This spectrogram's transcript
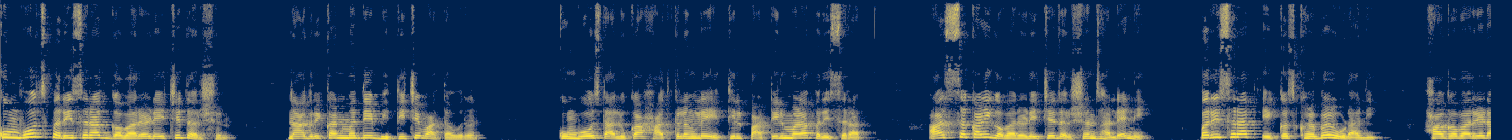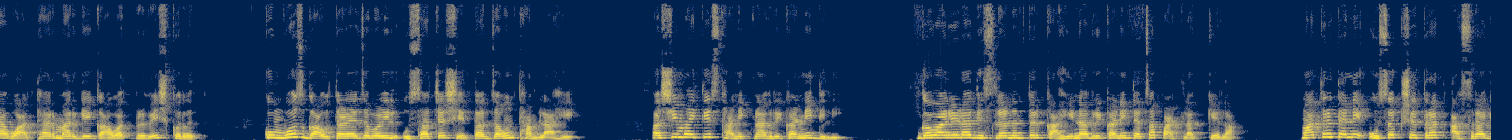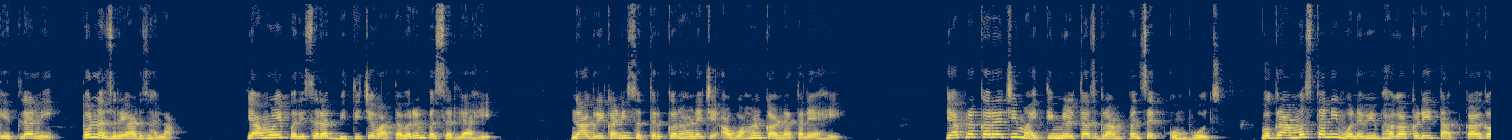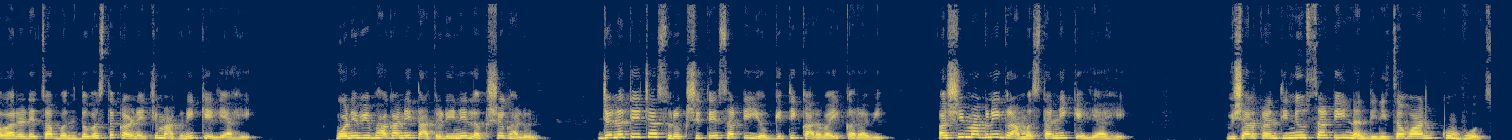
कुंभोज परिसरात गवारडेचे दर्शन नागरिकांमध्ये भीतीचे वातावरण. कुंभोज तालुका हातकलंगले येथील पाटीलमळा परिसरात आज सकाळी गवारडेचे दर्शन झाल्याने परिसरात एकच खळबळ उडाली. हा गवारेडा वाठार मार्गे गावात प्रवेश करत कुंभोज गावतळ्याजवळील उसाच्या शेतात जाऊन थांबला आहे अशी माहिती स्थानिक नागरिकांनी दिली. गवारेडा दिसल्यानंतर काही नागरिकांनी त्याचा पाठलाग केला. मात्र त्याने ऊस क्षेत्रात आसरा घेतल्याने तो नजरेआड झाला. यामुळे परिसरात भीतीचे वातावरण पसरले आहे. नागरिकांनी सतर्क राहण्याचे आवाहन करण्यात आले आहे. या प्रकाराची माहिती मिळताच ग्रामपंचायत कुंभोज व ग्रामस्थांनी वनविभागाकडे तात्काळ गवारडेचा बंदोबस्त करण्याची मागणी केली आहे. वनविभागाने तातडीने लक्ष घालून जनतेच्या सुरक्षितेसाठी योग्य ती कारवाई करावी अशी मागणी ग्रामस्थांनी केली आहे. विशाल क्रांती न्यूजसाठी नंदिनी चव्हाण कुंभोज.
